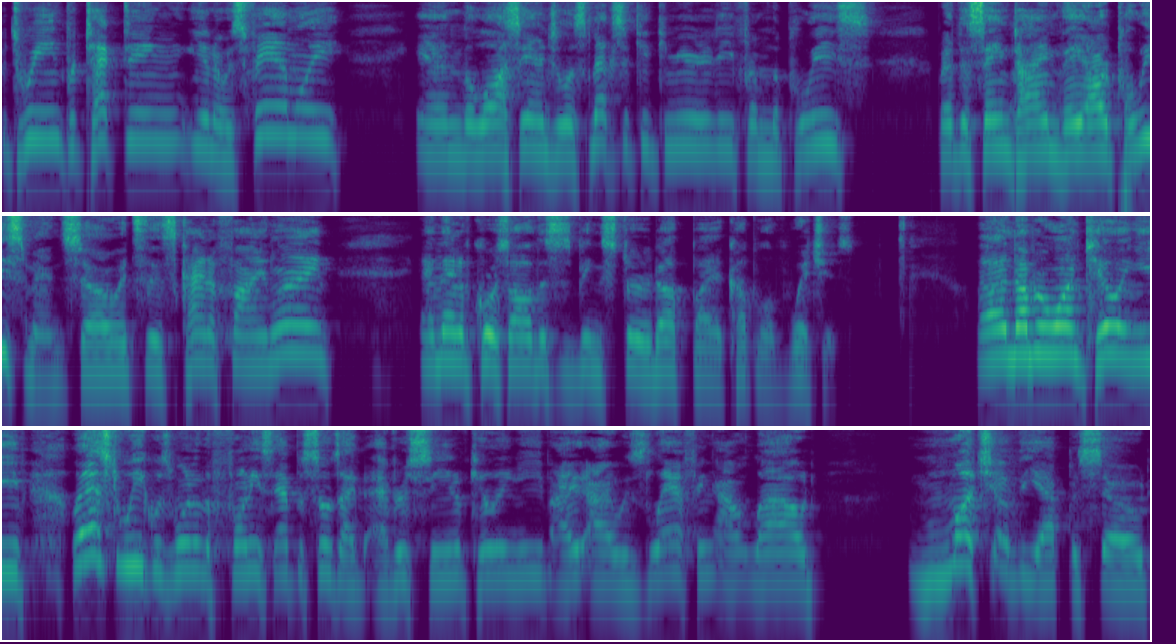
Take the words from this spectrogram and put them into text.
between protecting, you know, his family and the Los Angeles Mexican community from the police but at the same time, they are policemen. So it's this kind of fine line. And then, of course, all this is being stirred up by a couple of witches. Uh, number one, Killing Eve. Last week was one of the funniest episodes I've ever seen of Killing Eve. I, I was laughing out loud much of the episode.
